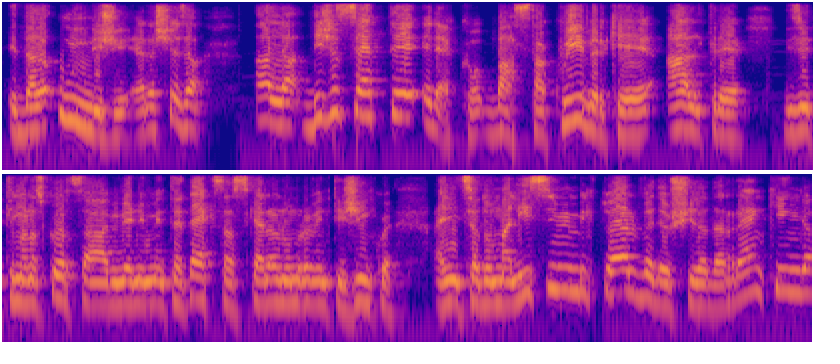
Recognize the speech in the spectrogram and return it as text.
E dalla 11 era scesa alla 17 ed ecco basta qui perché altre di settimana scorsa mi viene in mente Texas che era il numero 25 ha iniziato malissimo in Big 12 ed è uscita dal ranking.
